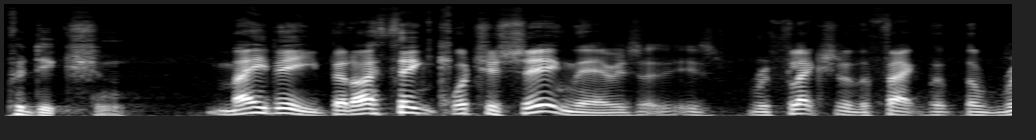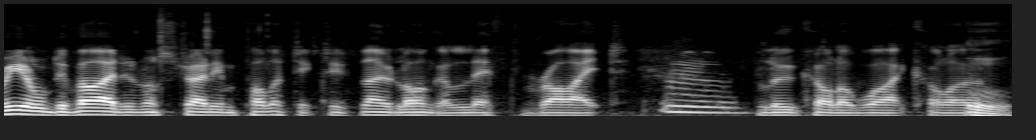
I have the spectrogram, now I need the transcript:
prediction. Maybe, but I think what you're seeing there is is reflection of the fact that the real divide in Australian politics is no longer left right, Mm. blue collar, white collar, Mm.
